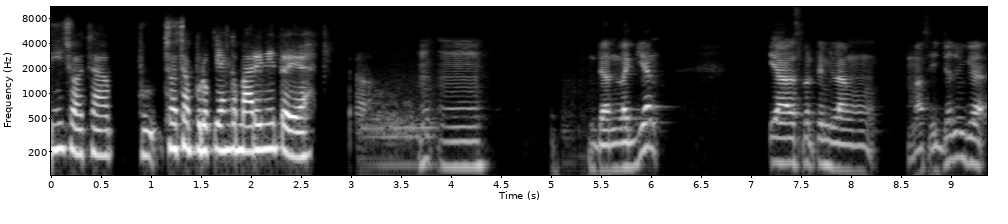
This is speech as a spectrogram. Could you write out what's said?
Ini cuaca bu- cuaca buruk yang kemarin itu ya. Mm-mm. Dan lagian ya seperti yang bilang Mas Ija juga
